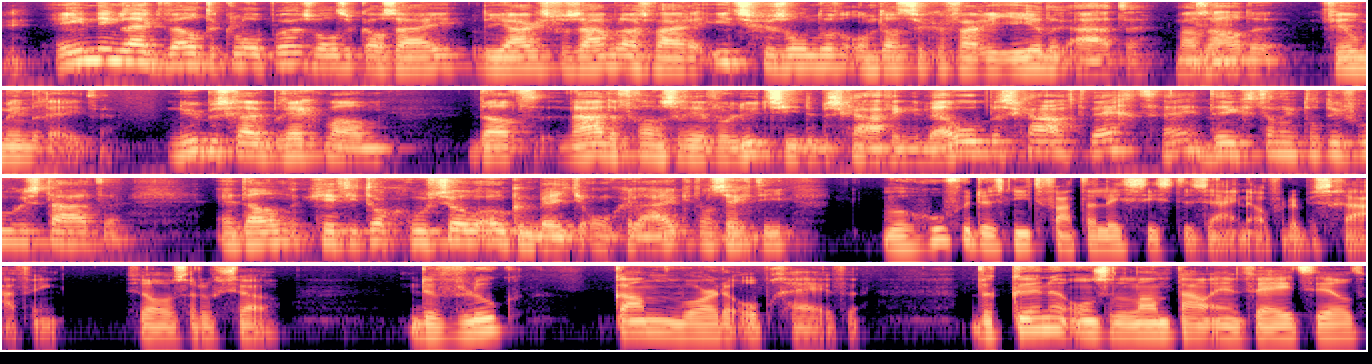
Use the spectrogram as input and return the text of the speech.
nee. Eén ding lijkt wel te kloppen, zoals ik al zei. De jagers-verzamelaars waren iets gezonder omdat ze gevarieerder aten. Maar ze hadden veel minder eten. Nu beschrijft Brechtman dat na de Franse revolutie de beschaving wel beschaafd werd. Hè, in tegenstelling tot die vroege staten. En dan geeft hij toch Rousseau ook een beetje ongelijk. Dan zegt hij, We hoeven dus niet fatalistisch te zijn over de beschaving, zoals Rousseau. De vloek kan worden opgeheven. We kunnen onze landbouw en veeteelt,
